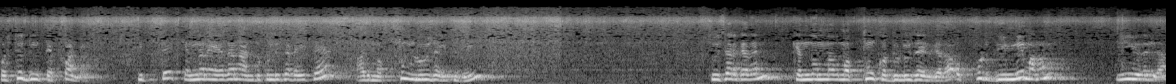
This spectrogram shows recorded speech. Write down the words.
ఫస్ట్ దీన్ని తిప్పండి. తిప్పితే కిందన ఏదైనా అంటుకుంది కదా అయితే అది మొత్తం లూజ్ అవుతుంది. చూసారు కదండి? కింద ఉన్నది మొత్తం కొద్ది లూజ్ అయింది కదా. అప్పుడు దీన్ని మనం ఈ విధంగా.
